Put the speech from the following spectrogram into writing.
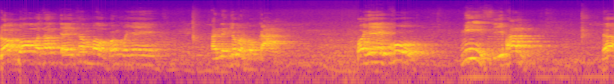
หลวงพ่อประทับใจคำบอกของพระเย อันหนึ่งยกบนกลางพอเยคู่มีสีพันเด้อ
